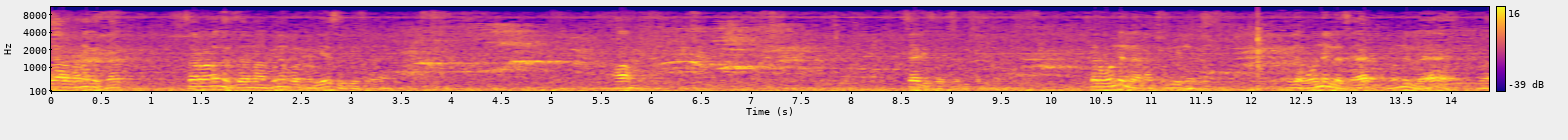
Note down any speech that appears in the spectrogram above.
sir வணக்கம் சார். சார் வணக்கம் சார். நான் மீனப்பாக்கம் ஏசி பேசுகிறேன் ஆமாம் சரி சார் சரி சரி. சார் ஒன்றும் இல்லை நான் சொல்லிடுறேன் சார். இல்லை ஒன்றும் இல்லை சார் ஒன்றும் இல்லை. இப்போ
